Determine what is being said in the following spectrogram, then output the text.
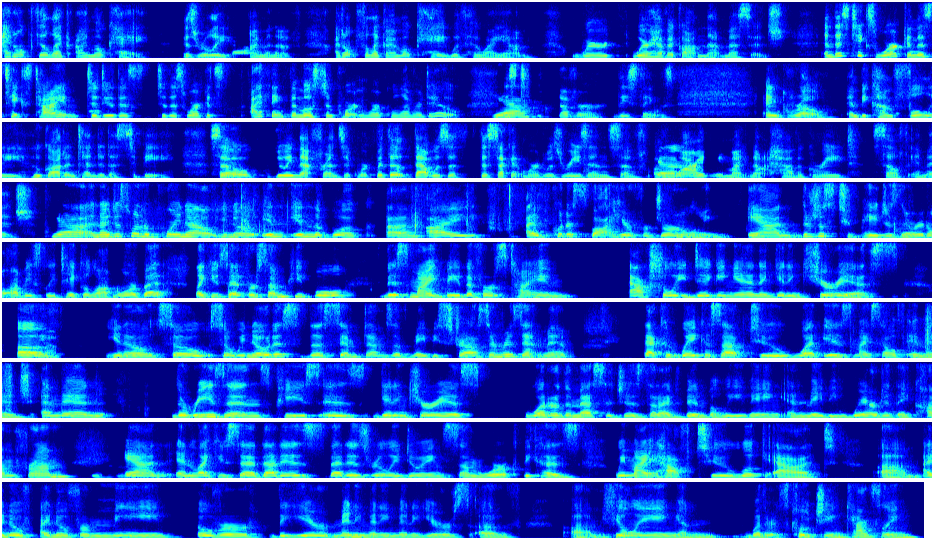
i don't feel like i'm okay is really yeah. i'm enough I don't feel like I'm okay with who I am. Where where have I gotten that message? And this takes work and this takes time to do this to this work. It's I think the most important work we'll ever do yeah. is to discover these things and grow and become fully who God intended us to be. So yeah. doing that forensic work, but the, that was a, the second word was reasons of, of why we might not have a great self-image. Yeah, and I just want to point out, you know, in in the book, um, I I put a spot here for journaling, and there's just two pages there. It'll obviously take a lot more, but like you said, for some people, this might be the first time actually digging in and getting curious of yeah. You know so so we notice the symptoms of maybe stress and resentment that could wake us up to what is my self image and then the reasons piece is getting curious what are the messages that i've been believing and maybe where did they come from mm-hmm. and and like you said that is that is really doing some work because we might have to look at um, i know i know for me over the year, many, many, many years of um, healing and whether it's coaching, counseling,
